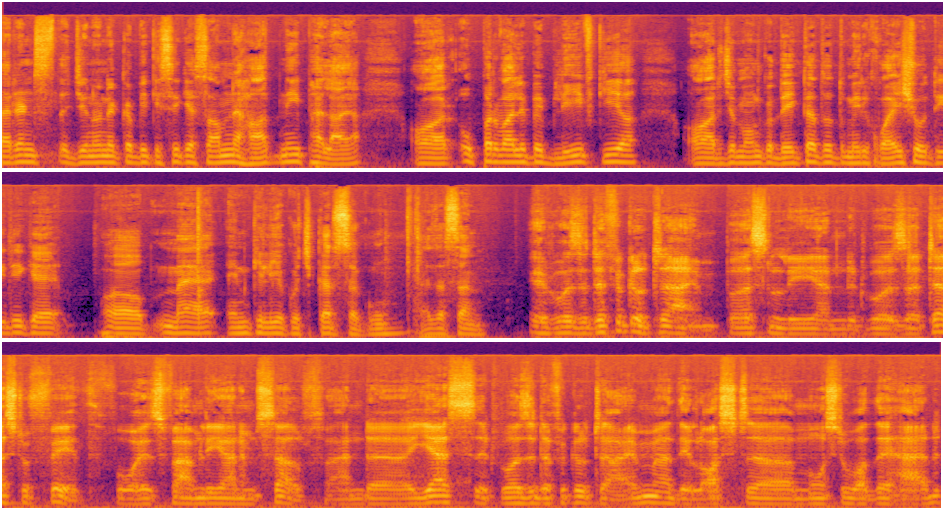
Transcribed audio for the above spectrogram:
पेरेंट्स जिन्होंने कभी किसी के सामने हाथ नहीं फैलाया और ऊपर वाले पे बिलीव किया और जब मैं उनको देखता था तो मेरी ख्वाहिश होती थी कि आ, मैं इनके लिए कुछ कर सकूं एज अ सन It was a difficult time personally, and it was a test of faith for his family and himself. And uh, yes, it was a difficult time. Uh, they lost uh, most of what they had,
